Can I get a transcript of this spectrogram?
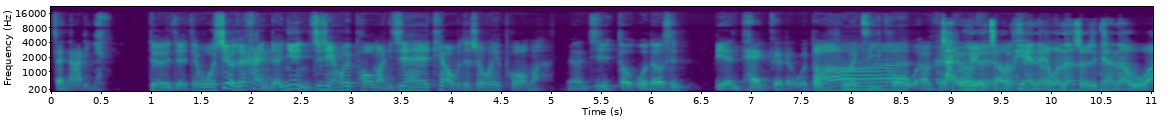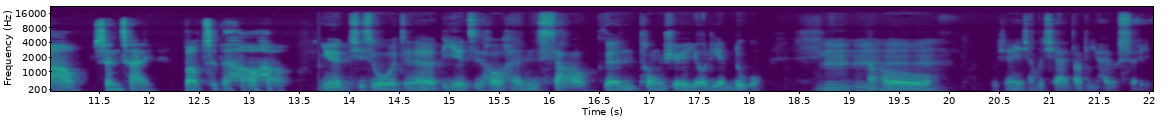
在哪里。对对对，我是有在看你的，因为你之前会 po 嘛，你之前还在跳舞的时候会 po 嘛。没有，其实都我都是别人 tag 的，我都不会自己 po 文，啊、才会有照片呢。我那时候就看到，哇哦，身材保持的好好。因为其实我真的毕业之后很少跟同学有联络，嗯嗯，然后我现在也想不起来到底还有谁。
